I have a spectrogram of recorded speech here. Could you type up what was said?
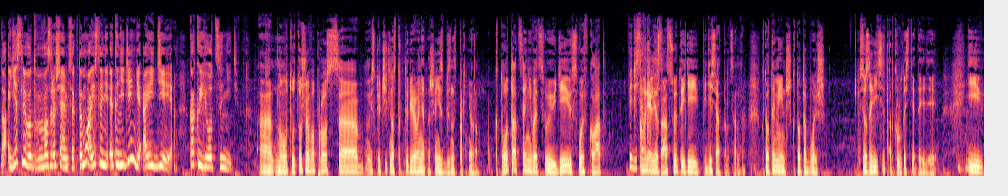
А если вот возвращаемся к тому, а если это не деньги, а идея, как ее оценить? А, ну, тут уже вопрос а, исключительно структурирования отношений с бизнес-партнером. Кто-то оценивает свою идею, свой вклад 50 в реализацию этой идеи 50%. Кто-то меньше, кто-то больше. Все зависит от крутости этой идеи. И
